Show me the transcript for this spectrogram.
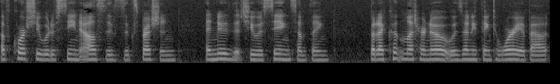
Of course she would have seen Alice's expression, and knew that she was seeing something, but I couldn't let her know it was anything to worry about.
